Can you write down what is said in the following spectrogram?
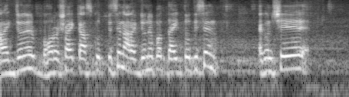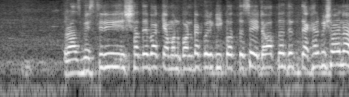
আরেকজনের ভরসায় কাজ করতেছেন, আরেকজনের পর দায়িত্ব দিছেন। এখন সে রাজমিস্ত্রির সাথে বা কেমন কন্ট্যাক্ট করে কি করতেছে, এটাও আপনাদের দেখার বিষয় না।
